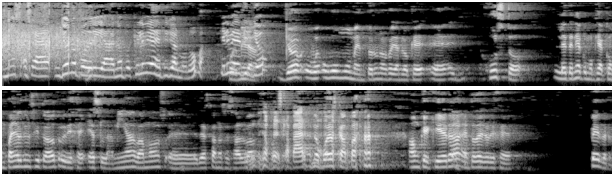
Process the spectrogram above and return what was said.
No, o sea, yo no podría, no, ¿qué le voy a decir yo a Almodóvar? ¿Qué le voy a Pues decir mira, yo? yo hubo, hubo un momento en unos en lo que eh, justo le tenía como que acompañar de un sitio a otro y dije, es la mía, vamos, eh, de esta no se salva. No puede escapar. no puede escapar, aunque quiera. Entonces yo dije, Pedro,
